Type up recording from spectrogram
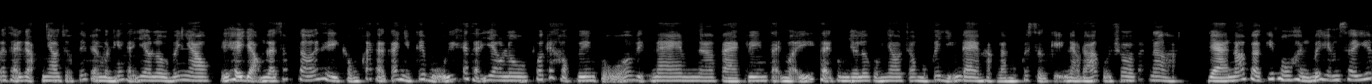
có thể gặp nhau trực tiếp để mình có thể giao lưu với nhau. Thì hy vọng là sắp tới thì cũng có thể có những cái buổi có thể giao lưu với các học viên của Việt Nam ờ, và viên tại Mỹ có thể cùng giao lưu cùng nhau trong một cái diễn đàn hoặc là một cái sự kiện nào đó của Joy Partner Dạ nói về cái mô hình BMC á,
